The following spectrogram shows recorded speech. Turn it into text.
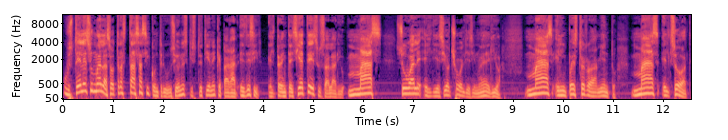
usted le suma las otras tasas y contribuciones que usted tiene que pagar, es decir, el 37 de su salario, más súbale el 18 o el 19 del IVA, más el impuesto de rodamiento, más el SOAT,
